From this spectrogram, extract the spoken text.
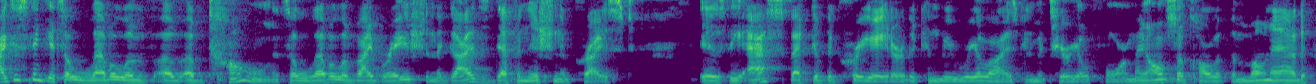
I just think it's a level of, of, of, tone, it's a level of vibration. The guide's definition of Christ is the aspect of the creator that can be realized in material form. They also call it the monad,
